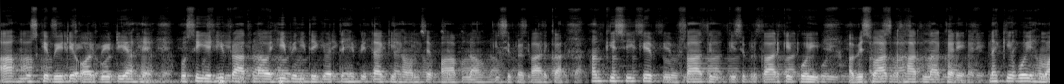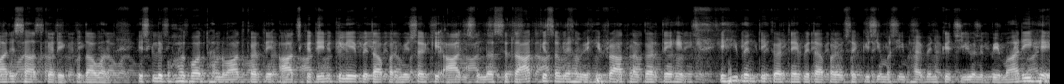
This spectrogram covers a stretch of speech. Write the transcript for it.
आप हम उसके बेटे और बेटियाँ हैं, उसे यही प्रार्थना वही विनती करते हैं, पिता, कि हम हमसे पाप ना हो किसी प्रकार का। हम किसी के साथ, किसी प्रकार के कोई अविश्वासघात ना करें, न कि कोई हमारे साथ करे खुदावन इसके लिए बहुत बहुत धन्यवाद करते हैं आज के दिन के लिए, पिता, परमेश्वर की आज सुंदर से रात के समय हम यही प्रार्थना करते हैं। यही विनती करते हैं पिता परमेश्वर, किसी मसीह भाई बहन के जीवन में बीमारी है,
